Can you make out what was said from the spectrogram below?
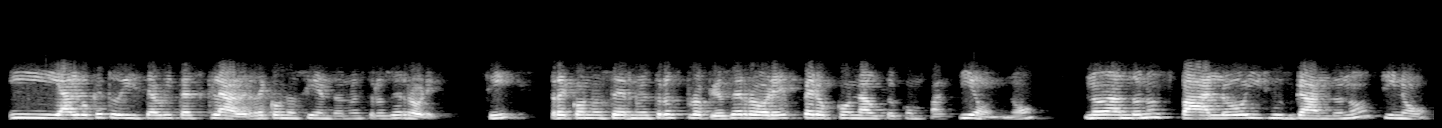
y algo que tú dijiste ahorita es clave, reconociendo nuestros errores, ¿sí? Reconocer nuestros propios errores, pero con autocompasión, ¿no? No dándonos palo y juzgándonos, sino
